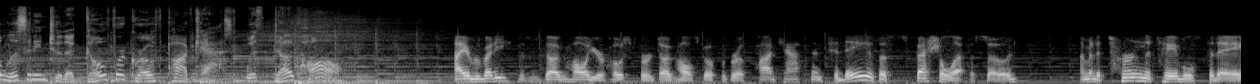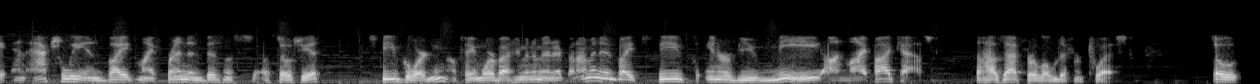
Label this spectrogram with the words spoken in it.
listening to the Go for Growth podcast with Doug Hall. Hi, everybody. This is Doug Hall, your host for Doug Hall's Go for Growth podcast. And today is a special episode. I'm going to turn the tables today and actually invite my friend and business associate, Steve Gordon. I'll tell you more about him in a minute, but I'm going to invite Steve to interview me on my podcast. So, how's that for a little different twist? So,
